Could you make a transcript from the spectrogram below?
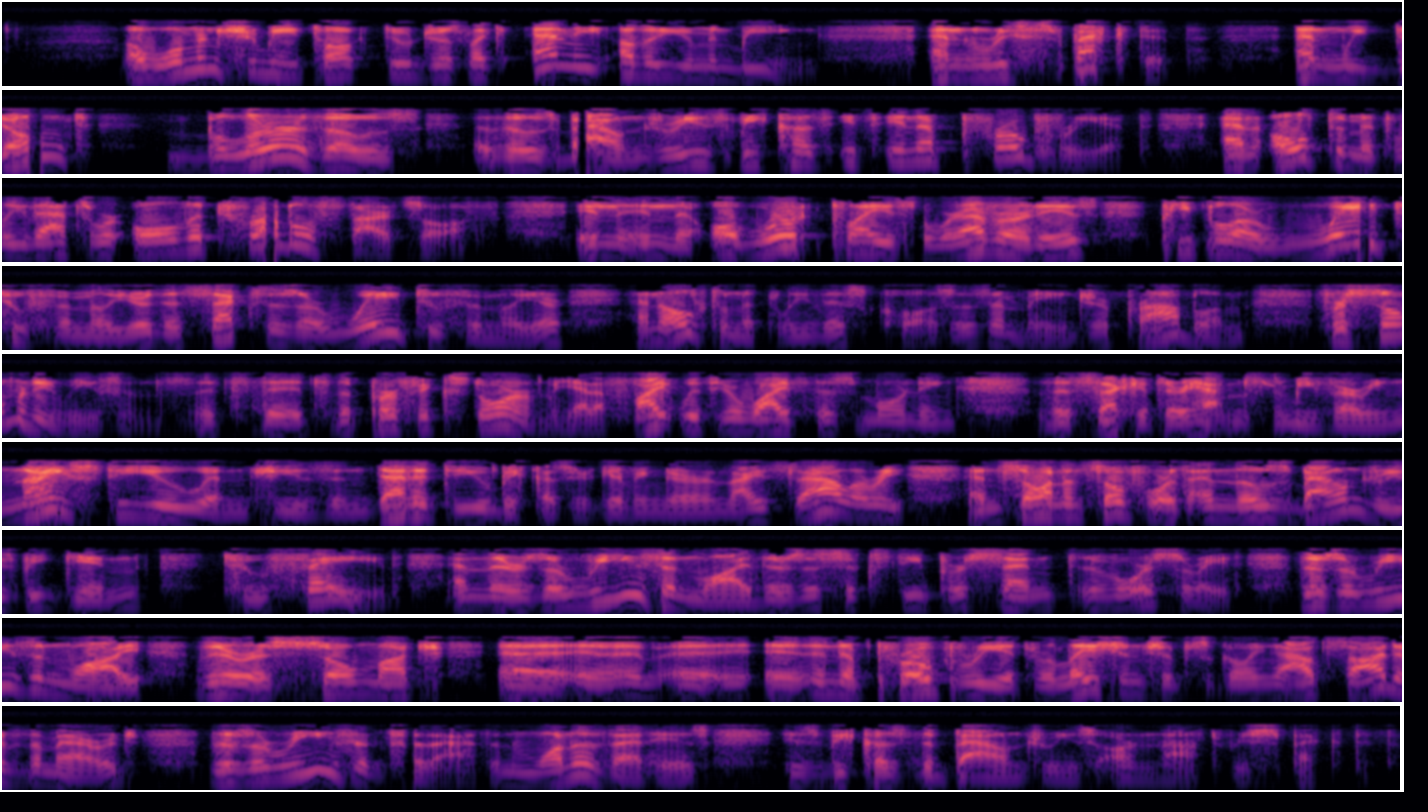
A woman should be talked to just like any other human being and respected and we don't blur those those boundaries because it's inappropriate. And ultimately that's where all the trouble starts off. In in the uh, workplace or wherever it is people are way too familiar the sexes are way too familiar and ultimately this causes a major problem for so many reasons. It's the it's the perfect storm. You had a fight with your wife this morning. The secretary happens to be very nice to you and she's indebted to you because you're giving her a nice salary and so on and so forth and those boundaries begin to fade. And there's a reason why there's a 60% divorce There's a reason why there is so much uh, uh, uh, inappropriate relationships going outside of the marriage. There's a reason for that, and one of that is is because the boundaries are not respected.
